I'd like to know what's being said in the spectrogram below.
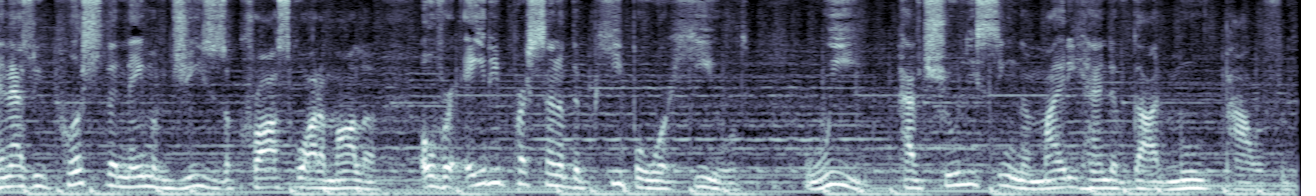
And as we pushed the name of Jesus across Guatemala, over 80% of the people were healed. We have truly seen the mighty hand of God move powerfully.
